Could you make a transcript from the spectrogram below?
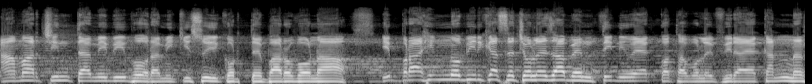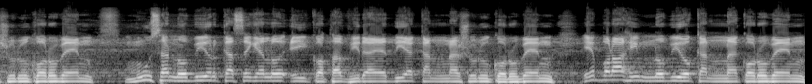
আমার চিন্তা আমি বিভোর, আমি কিছুই করতে পারব না। ইব্রাহিম নবীর কাছে চলে যাবেন, তিনিও এক কথা বলে ফিরায় কান্না শুরু করবেন। মুসা নবীর কাছে গেল, এই কথা ফিরায় দিয়ে কান্না শুরু করবেন। ইব্রাহিম নবীও কান্না করবেন।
